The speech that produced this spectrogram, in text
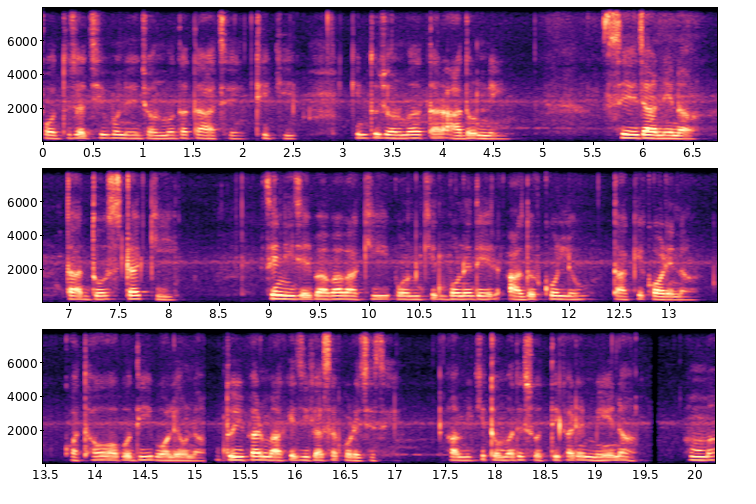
পদ্মজার জীবনে জন্মদাতা আছে ঠিকই, কিন্তু জন্মদাতার আদর নেই। সে জানে না। তার দোষটা কী? সে নিজের বাবা বাকি বোনকে, বোনেদের আদর করলেও তাকে করে না। কথাও অবধি বলেও না। দুইবার মাকে জিজ্ঞাসা করেছে সে, আমি কি তোমাদের সত্যিকারের মেয়ে না? আম্মা,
